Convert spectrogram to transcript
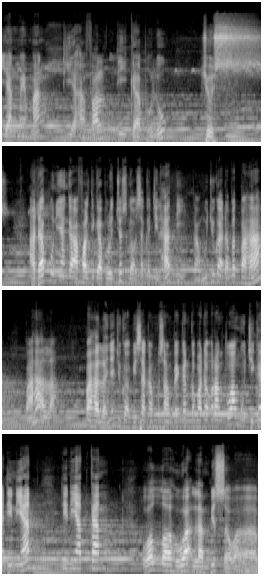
yang memang dia hafal 30 juz. Adapun yang nggak hafal 30 juz nggak usah kecil hati, kamu juga dapat paha, pahala pahalanya juga bisa kamu sampaikan kepada orang tuamu jika diniat diniatkan wallahu a'lam bissawab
